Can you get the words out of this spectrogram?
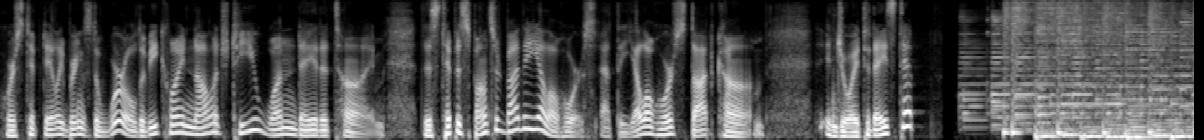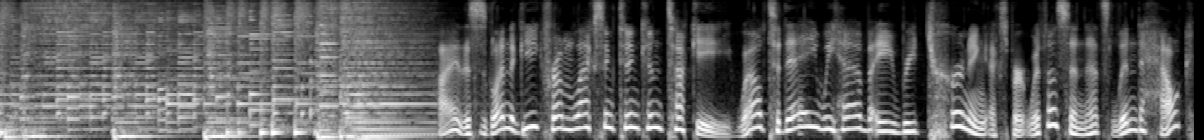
Horse Tip Daily brings the world of equine knowledge to you one day at a time. This tip is sponsored by the Yellow Horse at theyellowhorse.com. Enjoy today's tip. Hi, this is Glenn the Geek from Lexington, Kentucky. Well, today we have a returning expert with us, and that's Linda Hauck.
